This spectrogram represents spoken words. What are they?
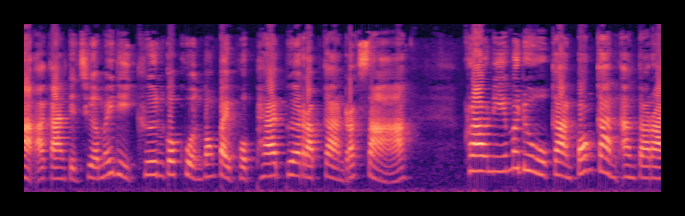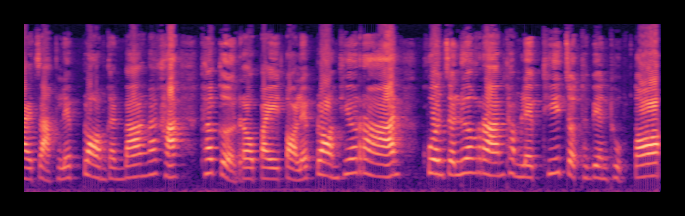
หากอาการติดเชื้อไม่ดีขึ้น ก็ควรต้องไปพบแพทย์เพื่อรับการรักษาคราวนี้มาดูการป้องกันอันตรายจากเล็บปลอมกันบ้างนะคะ ถ้าเกิดเราไปต่อเล็บปลอมที่ร้าน ควรจะเลือกร้านทำเล็บที่จดทะเบียนถูกต้อง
